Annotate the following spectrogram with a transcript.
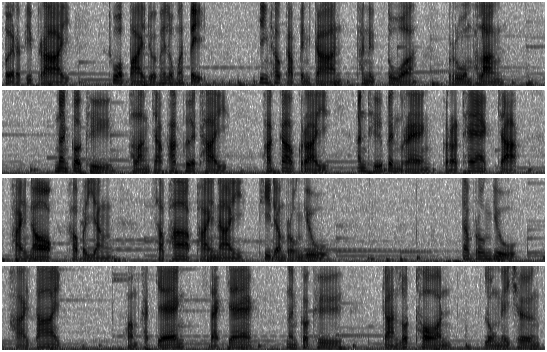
เปิดอภิปราย ทั่วไปโดยไม่ลงมติ ยิ่งเท่ากับเป็นการผนึกตัว รวมพลัง นั่นก็คือพลังจากพรรคเพื่อไทยพรรคก้าวไกล อันถือเป็นแรงกระแทกจากภายนอกเข้าไปยังสภาพภายในที่ดำรงอยู่ดำรงอยู่ ภายใต้ ความขัดแย้ง แตกแยก นั่นก็คือ การลดทอนลงในเชิงป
